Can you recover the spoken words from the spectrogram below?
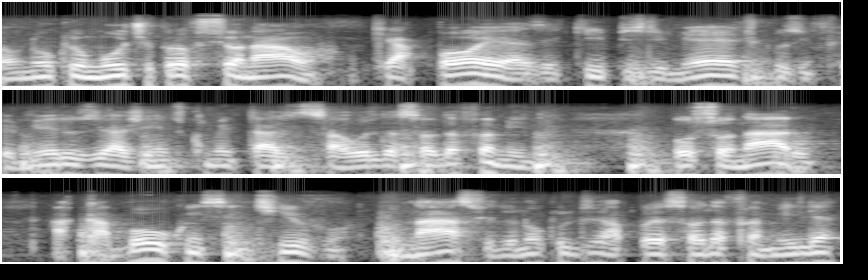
é um núcleo multiprofissional que apoia as equipes de médicos, enfermeiros e agentes comunitários de saúde da saúde da família. Bolsonaro acabou com o incentivo do NASF, do Núcleo de Apoio à Saúde da Família,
